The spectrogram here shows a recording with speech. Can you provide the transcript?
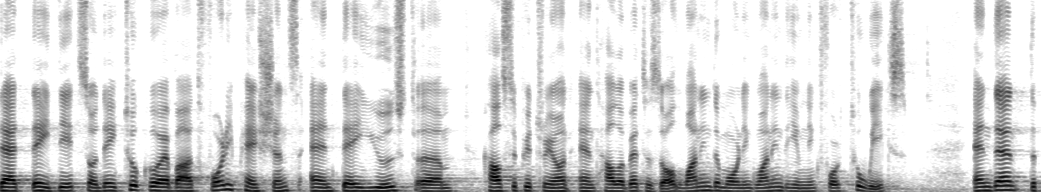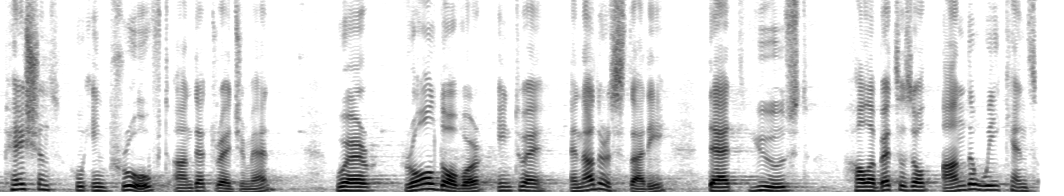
that they did. So they took about 40 patients and they used um, and halobetasol, one in the morning, one in the evening for two weeks. And then the patients who improved on that regimen were rolled over into a, another study that used halobetasol on the weekends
